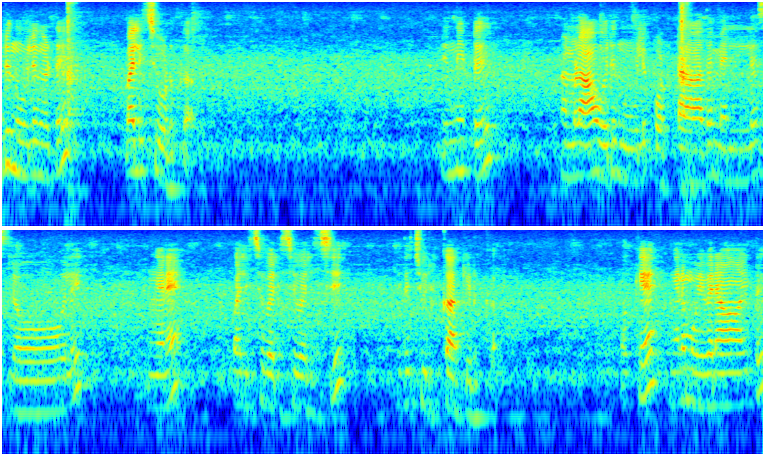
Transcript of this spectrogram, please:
ഒരു നൂൽ കെട്ട് വലിച്ചു കൊടുക്കുക. എന്നിട്ട് നമ്മൾ ആ ഒരു നൂൽ പൊട്ടാതെ മെല്ലെ സ്ലോലി ഇങ്ങനെ വലിച്ച് വലിച്ച് വലിച്ച് ഇത് ചുരുക്കാക്കി എടുക്കുക ഓക്കെ ഇങ്ങനെ മുഴുവനായിട്ട്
